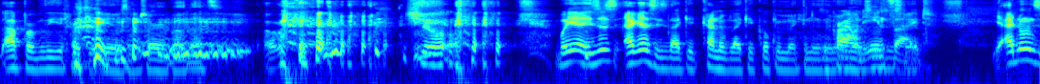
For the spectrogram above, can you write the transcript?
That probably hurt your ears. I'm sorry about that. Oh. Sure. but yeah, it's just I guess it's like a kind of like a coping mechanism. Cry on the inside. like- yeah, I don't.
